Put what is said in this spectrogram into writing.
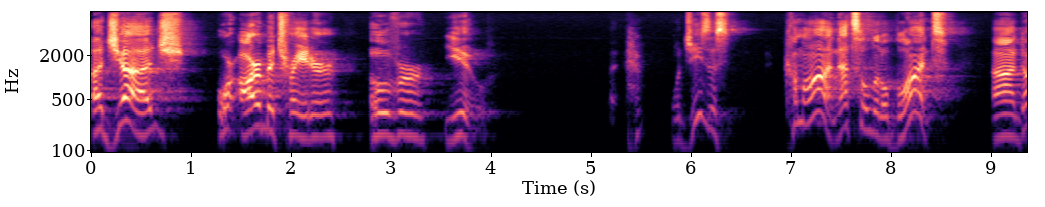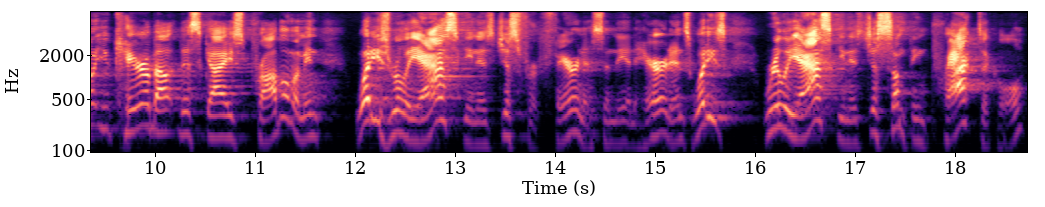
a judge or arbitrator over you? Well, Jesus, come on, that's a little blunt. Uh, don't you care about this guy's problem? I mean, what he's really asking is just for fairness in the inheritance. What he's really asking is just something practical.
